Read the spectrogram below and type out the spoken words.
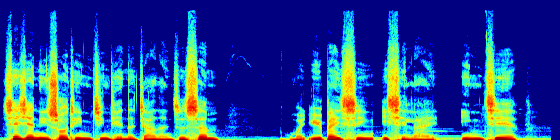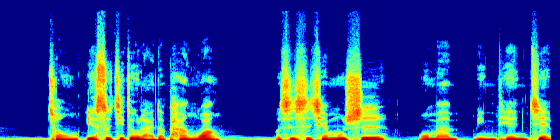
谢谢你收听今天的迦南之声，我们预备心一起来迎接从耶稣基督来的盼望。我是四千牧师，我们明天见。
